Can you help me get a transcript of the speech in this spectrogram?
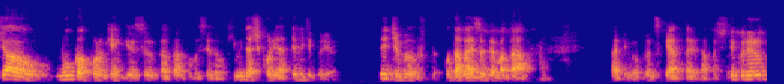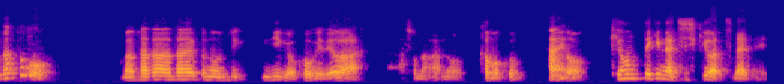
じゃあ僕はこれ研究するから学部生でも君たちこれやってみてくれよ。で、自分、お互いそれでまた、なんていうかぶつけ合ったりなんかしてくれるんだと、まあ、ただ大学のじ授業講義では、そのあの科目はい。の基本的な知識は伝えてい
